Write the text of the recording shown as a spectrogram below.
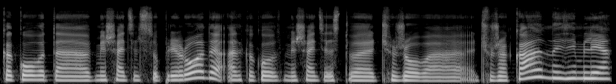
какого-то вмешательства природы, от какого-то вмешательства чужого чужака на земле.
